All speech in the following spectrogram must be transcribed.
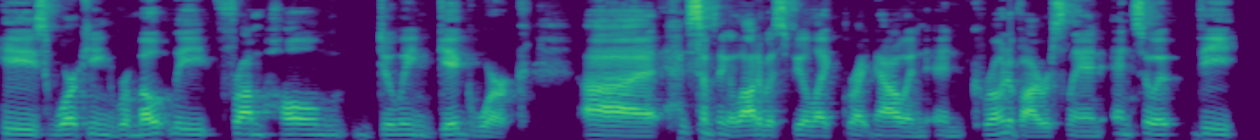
he's working remotely from home, doing gig work uh, something a lot of us feel like right now in, in coronavirus land. And so it, the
